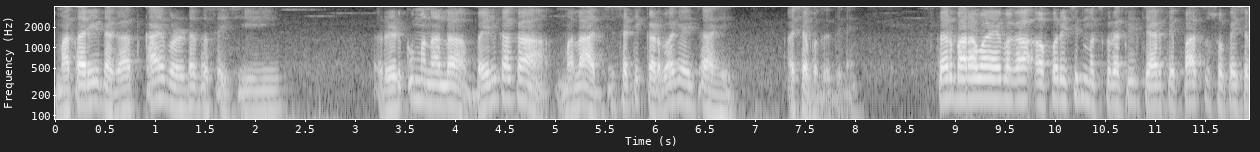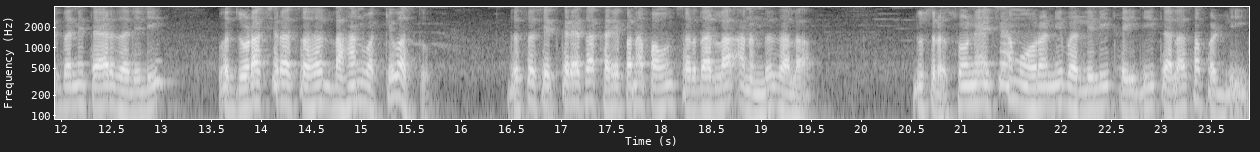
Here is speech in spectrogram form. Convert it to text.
म्हातारी ढगात काय बरडत असायची? रेडकू म्हणाला बैल काका मला आजीसाठी कडवा घ्यायचा आहे. अशा पद्धतीने. स्तर बारावा आहे बघा. अपरिचित मजकुरातील चार ते पाच सोप्या शब्दांनी तयार झालेली व जोडाक्षरासह लहान वाक्य वाचतो. जसं शेतकऱ्याचा खरेपणा पाहून सरदारला आनंद झाला. दुसरं सोन्याच्या मोहरांनी भरलेली थैली त्याला सापडली.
